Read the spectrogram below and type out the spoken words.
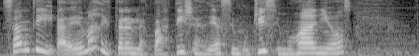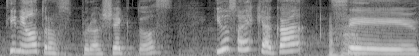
Santi, además de estar en las pastillas de hace muchísimos años, tiene otros proyectos. Y vos sabés que acá se,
